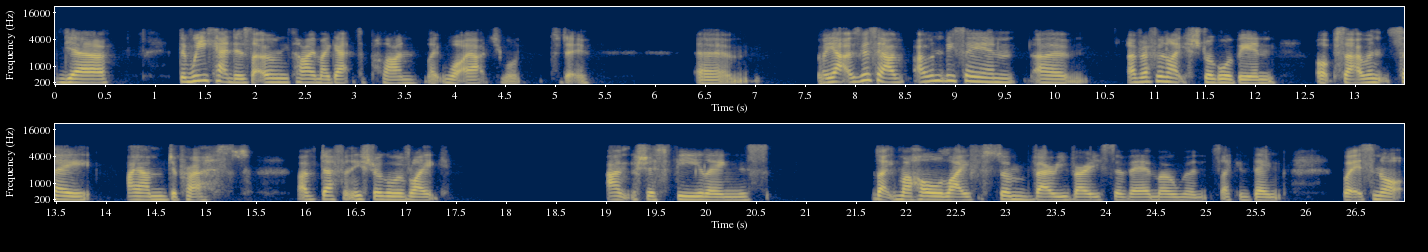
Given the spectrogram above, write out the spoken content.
Yeah, the weekend is the only time I get to plan like what I actually want to do. Um, but yeah, I was gonna say I I wouldn't be saying um I've definitely like struggle with being upset. I wouldn't say I am depressed. I've definitely struggled with like anxious feelings like my whole life some very very severe moments i can think but it's not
